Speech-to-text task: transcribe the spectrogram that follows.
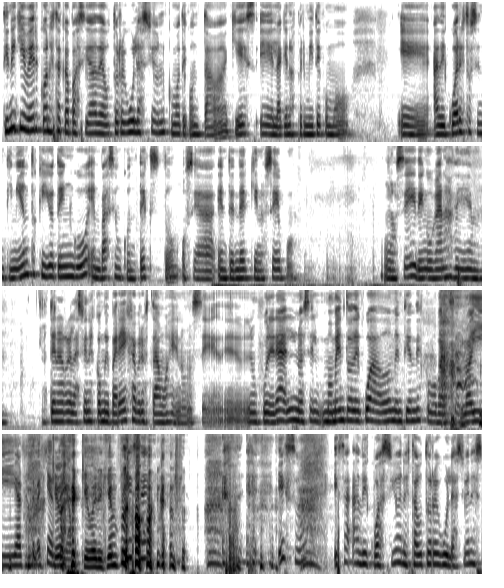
Tiene que ver con esta capacidad de autorregulación, como te contaba, que es eh, la que nos permite como eh, adecuar estos sentimientos que yo tengo en base a un contexto, o sea, entender que no sé, no sé, tengo ganas de tener relaciones con mi pareja, pero estamos en, no sé, en un funeral, no es el momento adecuado, ¿me entiendes? Como para hacerlo ahí al frente de la gente. qué, buen ejemplo, encantó. Eso, esa adecuación, esta autorregulación es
